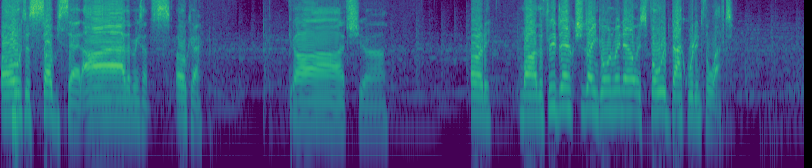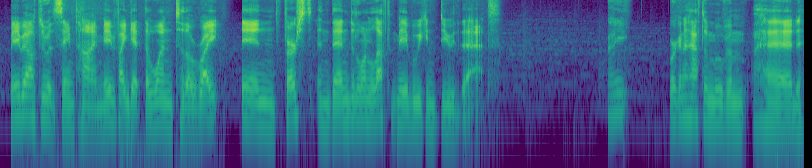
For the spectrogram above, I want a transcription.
Oh, it's a subset. Ah, that makes sense. Okay. Gotcha. Alrighty. My, the three directions I'm going right now is forward, backward, and to the left. Maybe I'll have to do it at the same time. Maybe if I get the one to the right in first and then do the one on the left, maybe we can do that. Right? We're gonna have to move him ahead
